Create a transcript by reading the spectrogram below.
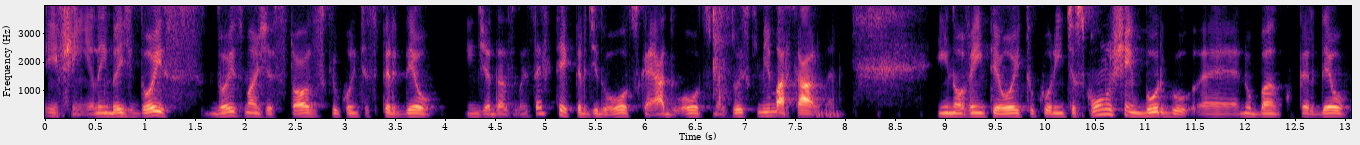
enfim, eu lembrei de dois, dois majestosos que o Corinthians perdeu em Dia das Mães. Deve ter perdido outros, ganhado outros, mas dois que me marcaram, né? Em 98, o Corinthians com o Luxemburgo é, no banco perdeu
